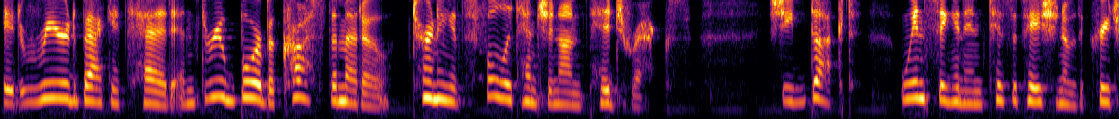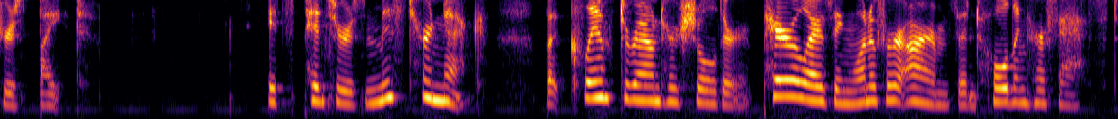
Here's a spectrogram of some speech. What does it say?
It reared back its head and threw Borb across the meadow, turning its full attention on Pidge Rex. She ducked, wincing in anticipation of the creature's bite. Its pincers missed her neck, but clamped around her shoulder, paralyzing one of her arms and holding her fast.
